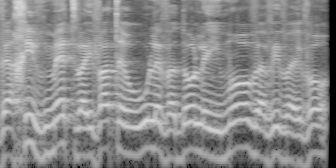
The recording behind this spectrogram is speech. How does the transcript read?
ואחיו מת ויבטר הוא לבדו לאמו ואביו ויבוא.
